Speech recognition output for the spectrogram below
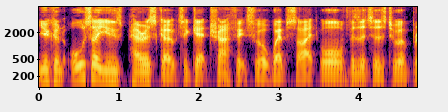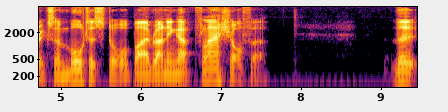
you can also use Periscope to get traffic to a website or visitors to a bricks and mortar store by running a flash offer. The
